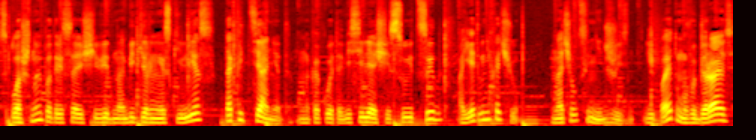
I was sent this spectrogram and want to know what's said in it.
сплошной потрясающий вид на Бикернийский лес так и тянет на какой-то веселящий суицид, а я этого не хочу начал ценить жизнь. И поэтому выбираюсь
